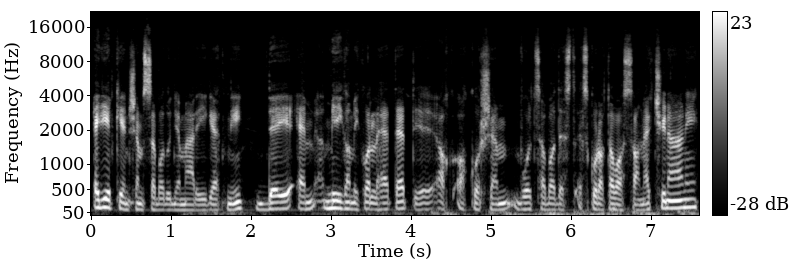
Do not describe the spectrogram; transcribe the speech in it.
Egyébként sem szabad ugye már égetni, de még amikor lehetett, ak- akkor sem volt szabad ezt, ezt kora tavasszal megcsinálni,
